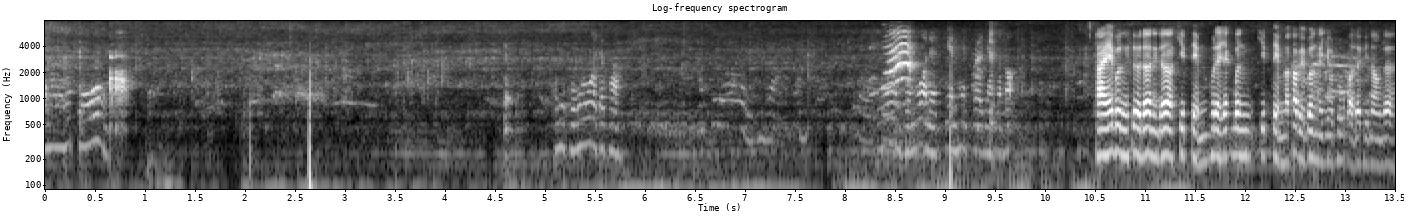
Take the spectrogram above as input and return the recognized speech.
จ้าค่ะผมว่ายเตรียมใครเนี่ยกันเนาะใครให้เบิ่งซื้อเด้อนี่เด้อคลิปเต็มผู้ใดอยากเบิ่งคลิปเต็มแล้วเข้าไปเบิ่งใน YouTube เอาเด้อพี่น้องเด้อ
